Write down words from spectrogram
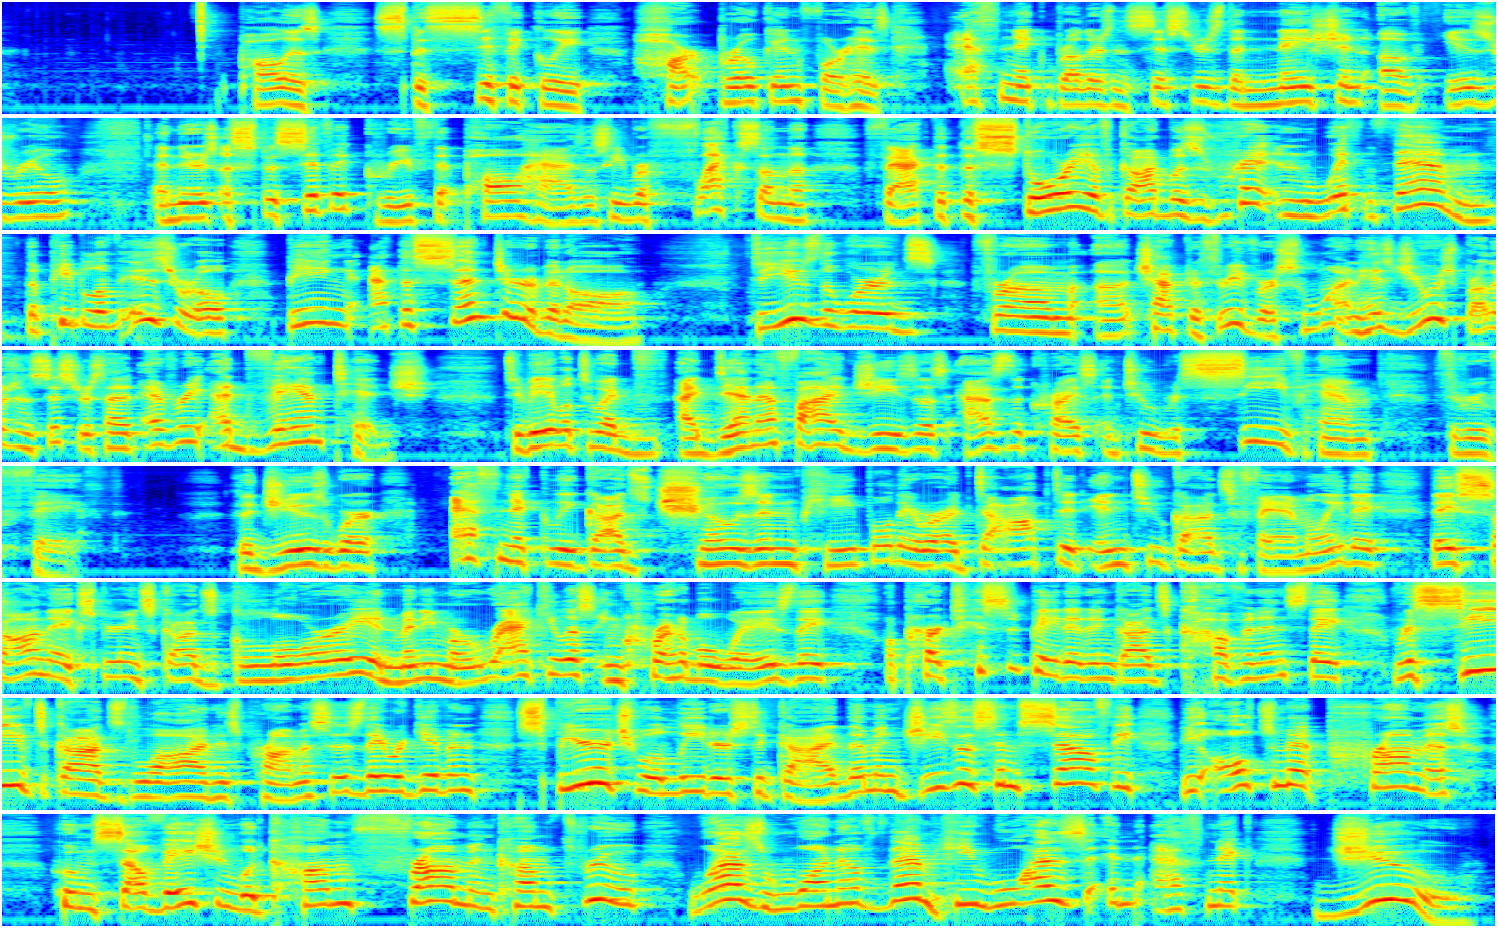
Paul is specifically heartbroken for his ethnic brothers and sisters, the nation of Israel. And there's a specific grief that Paul has as he reflects on the fact that the story of God was written with them, the people of Israel, being at the center of it all. To use the words from uh, chapter 3, verse 1, his Jewish brothers and sisters had every advantage to be able to ad- identify Jesus as the Christ and to receive him through faith. The Jews were ethnically God's chosen people. They were adopted into God's family. They they saw and they experienced God's glory in many miraculous, incredible ways. They participated in God's covenants. They received God's law and his promises. They were given spiritual leaders to guide them. And Jesus himself, the, the ultimate promise whom salvation would come from and come through, was one of them. He was an ethnic Jew.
